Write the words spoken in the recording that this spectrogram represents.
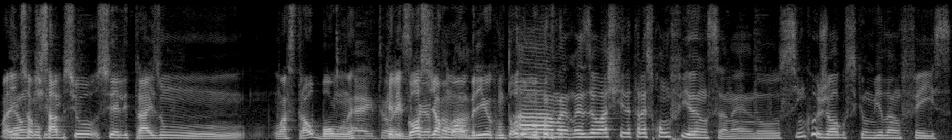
Mas a gente é só não time... sabe se, o, se ele traz um, um astral bom, né? É, então, Porque ele gosta de arrumar falar. uma briga com todo ah, mundo. Mas, mas, eu acho que ele traz confiança, né? Nos cinco jogos que o Milan fez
